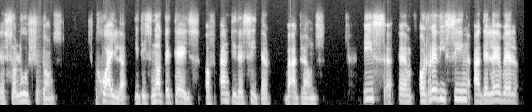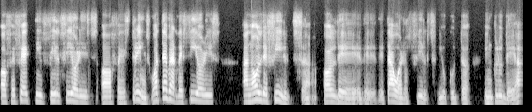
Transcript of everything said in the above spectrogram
uh, solutions while it is not the case of anti-de Sitter backgrounds, is um, already seen at the level of effective field theories of uh, strings, whatever the theories and all the fields, uh, all the, the, the, tower of fields you could uh, include there,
